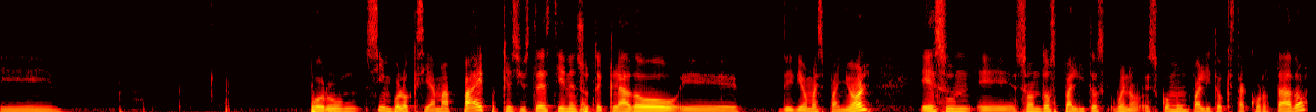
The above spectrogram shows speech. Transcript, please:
eh, por un símbolo que se llama pipe, que si ustedes tienen su teclado eh, de idioma español, es un, eh, son dos palitos, bueno, es como un palito que está cortado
